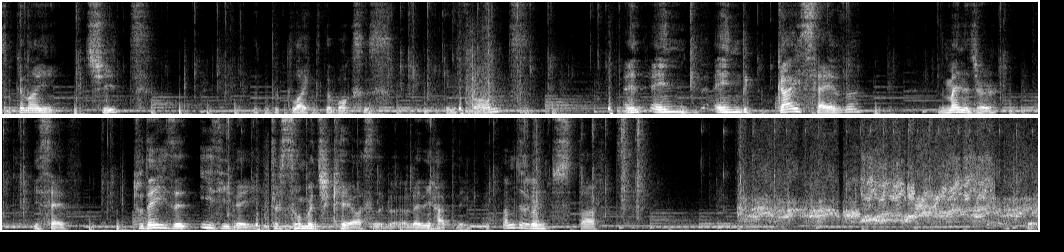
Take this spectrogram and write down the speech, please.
So can I cheat? And put like the boxes in front. And and and the guy said, the manager, he said, today is an easy day. There's so much chaos already happening. I'm just going to start. Okay.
